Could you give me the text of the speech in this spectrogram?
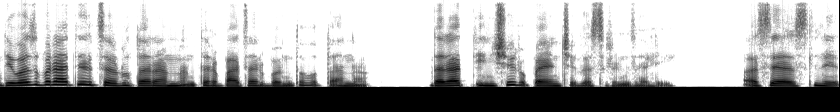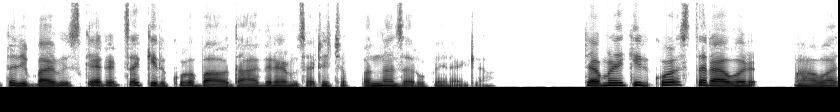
दिवसभरातील चढउतारानंतर बाजार बंद होताना दरात तीनशे रुपयांची घसरण झाली. असे असले तरी बावीस कॅरेटचा किरकोळ भाव दहा ग्रॅमसाठी छप्पन्न हजार रुपये राहिला. त्यामुळे किरकोळ स्तरावर भावात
